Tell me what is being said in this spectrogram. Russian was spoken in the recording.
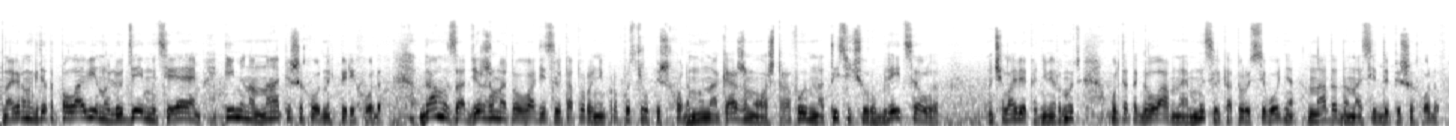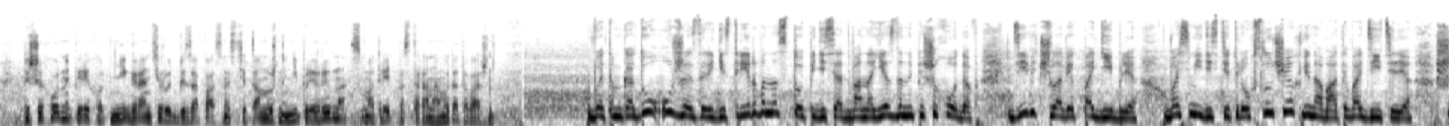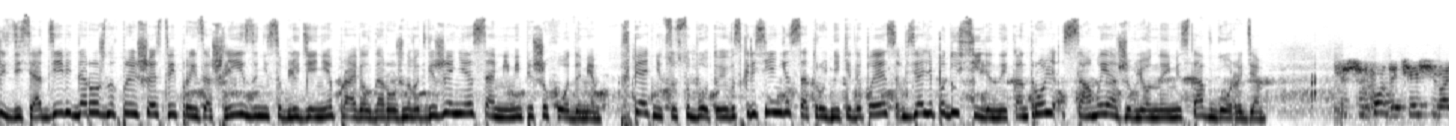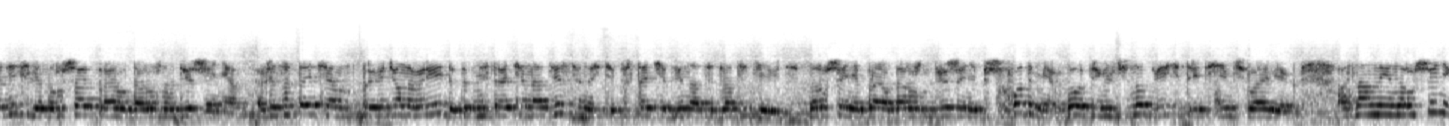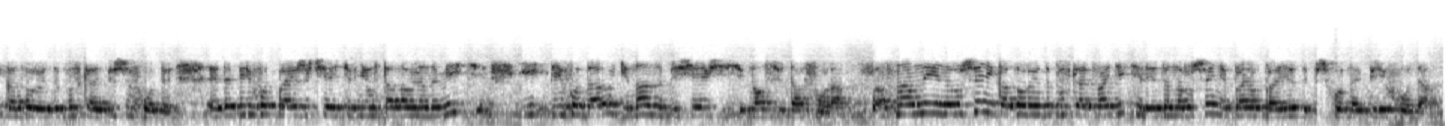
наверное, где-то половину людей мы теряем именно на пешеходных переходах. Да, мы задержим этого водителя, который не пропустил пешехода. Мы накажем его, оштрафуем на тысячу рублей целую. Но человека не вернуть. Вот это главная мысль, которую сегодня надо доносить до пешеходов. Пешеходный переход не гарантирует безопасности. Там нужно непрерывно смотреть по сторонам. Вот это важно. В этом году уже зарегистрировано 152 наезда на пешеходов. 9 человек погибли. В 83 случаях виноваты водители. 69 дорожных происшествий произошли из-за несоблюдения правил дорожного движения самими пешеходами. В пятницу, субботу и воскресенье сотрудники ДПС взяли под усиленный контроль самые оживленные места в городе. Пешеходы чаще водители нарушают правила дорожного движения. В результате проведенного рейда к административной ответственности по статье 12.29 нарушение правил дорожного движения пешеходами было привлечено 237 человек. Основные нарушения, которые допускают пешеходы, это переход проезжей части в неустановленном месте и переход дороги на запрещающий сигнал светофора. Основные нарушения, которые допускают водители, это нарушение правил проезда пешеходного перехода.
